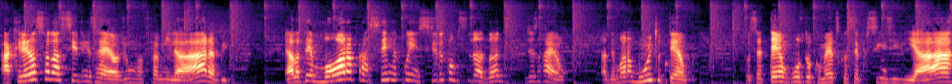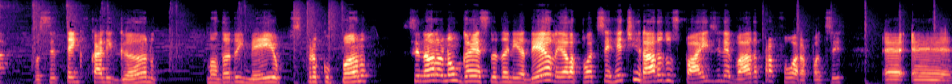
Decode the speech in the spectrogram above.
A criança nascida em Israel de uma família árabe, ela demora para ser reconhecida como cidadã de Israel. Ela demora muito tempo. Você tem alguns documentos que você precisa enviar, você tem que ficar ligando, mandando e-mail, se preocupando, senão ela não ganha a cidadania dela e ela pode ser retirada dos pais e levada para fora. Pode ser. É, é...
